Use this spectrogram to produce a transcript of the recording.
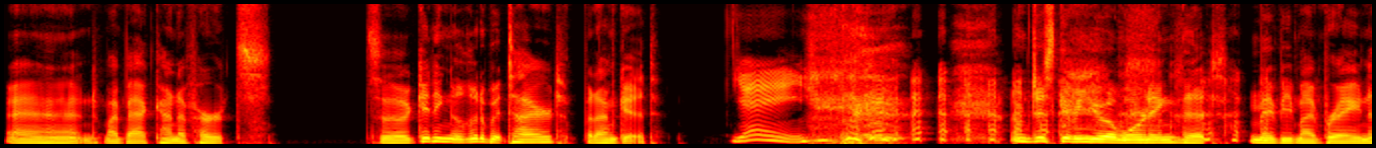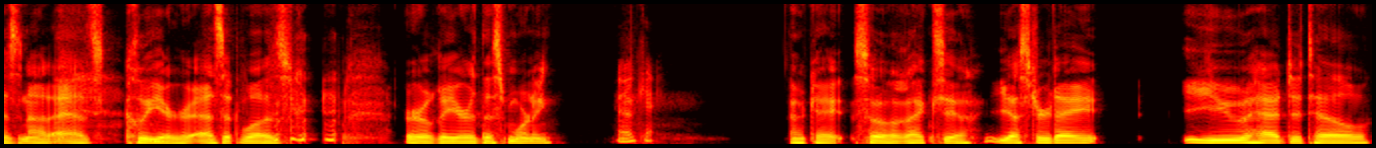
and my back kind of hurts. So, getting a little bit tired, but I'm good. Yay. I'm just giving you a warning that maybe my brain is not as clear as it was earlier this morning. okay. Okay, so Alexia, yesterday you had to tell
